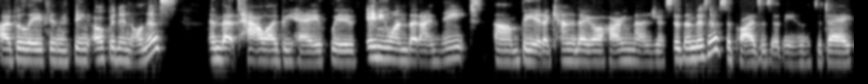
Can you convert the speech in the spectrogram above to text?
I believe in being open and honest and that's how I behave with anyone that I meet, um, be it a candidate or a hiring manager. So then there's no surprises at the end of the day.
